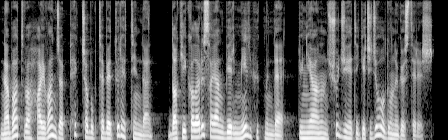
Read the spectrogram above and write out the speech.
nebat ve hayvanca pek çabuk tebeddül ettiğinden, dakikaları sayan bir mil hükmünde dünyanın şu ciheti geçici olduğunu gösterir.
